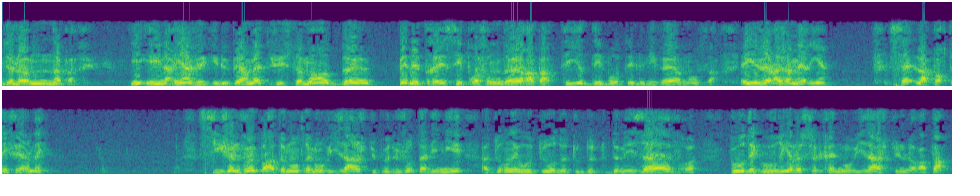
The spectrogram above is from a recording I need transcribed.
de l'homme n'a pas vu. Et, il n'a rien vu qui lui permette justement de pénétrer ses profondeurs à partir des beautés de l'univers, non ça. Et il ne verra jamais rien. La porte est fermée. Si je ne veux pas te montrer mon visage, tu peux toujours t'aligner à tourner autour de toutes mes œuvres pour découvrir le secret de mon visage, tu ne l'auras pas.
